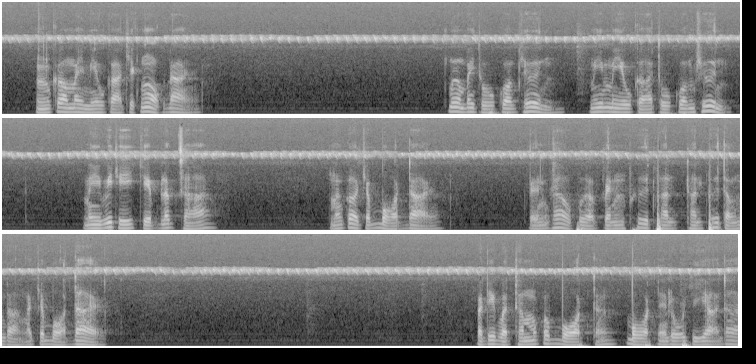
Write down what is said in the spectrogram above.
ๆมันก็ไม่มีโอกาสจะงอกได้ เมื่อไม่ถูกความชื้นไมีมีโอกาสถูกความชื้นมีวิธีเก็บรักษา มันก็จะบอดได้ เป็นข้าวเปลือกเป็นพืชพันธุ์ทันพืชต่างๆอาจจะบอดได้ ปฏิบัติธรรมก็บอดนะบอดในโลกิยะได้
